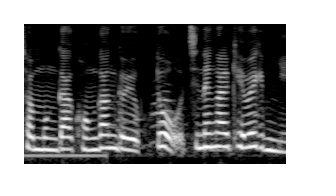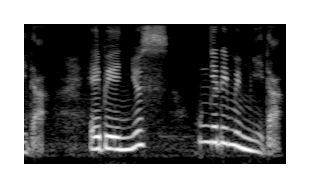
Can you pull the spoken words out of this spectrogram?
전문가 건강교육도 진행할 계획입니다. ABN 뉴스 홍예림입니다.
